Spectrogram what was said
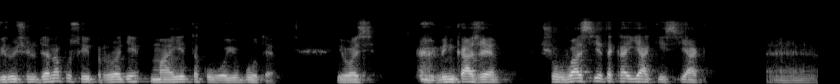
Віруюча людина по своїй природі має таковою бути. І ось він каже, що у вас є така якість, як Е,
